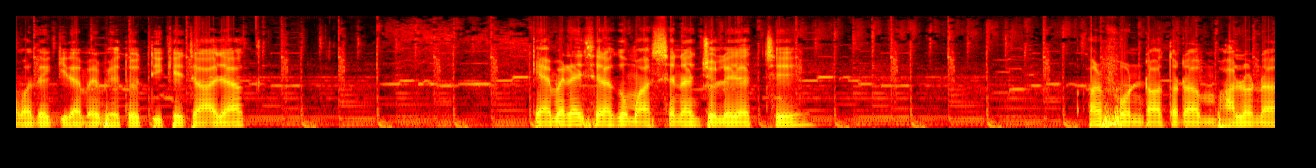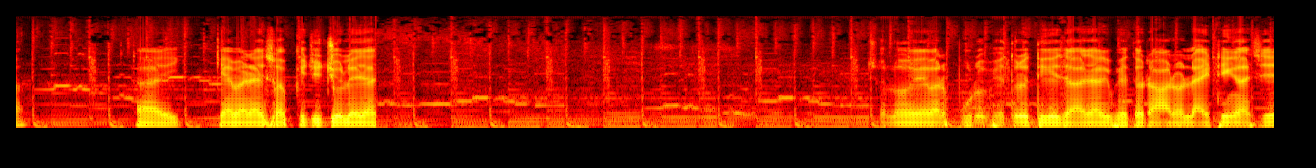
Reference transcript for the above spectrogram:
আমাদের গ্রামের ভেতর দিকে যাওয়া যাক। ক্যামেরায় সেরকম আসছে না চলে যাচ্ছে। আমার ফোনটা অতটা ভালো না, তাই ক্যামেরায় সব কিছু জ্বলে যাচ্ছে। চলো এবার পুরো ভেতরের দিকে যাওয়া যাক, ভেতরে আরও লাইটিং আছে।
